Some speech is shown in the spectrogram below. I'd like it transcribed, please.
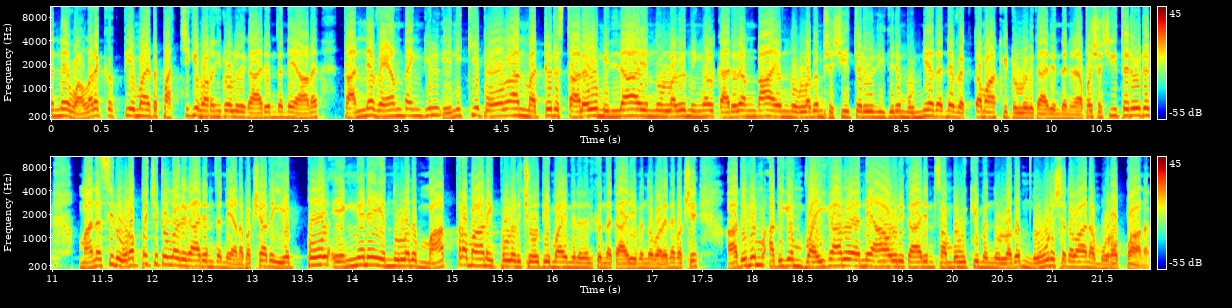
തന്നെ വളരെ കൃത്യമായിട്ട് പച്ചയ്ക്ക് പറഞ്ഞിട്ടുള്ള ഒരു കാര്യം തന്നെയാണ്. തന്നെ വേണ്ടെങ്കിൽ എനിക്ക് പോകാൻ മറ്റൊരു സ്ഥലവുമില്ല എന്നുള്ളത് നിങ്ങൾ കരുതണ്ട എന്നുള്ളതും ശശി തരൂർ ഇതിന് മുന്നേ തന്നെ വ്യക്തമാക്കിയിട്ടുള്ള ഒരു കാര്യം തന്നെയാണ്. അപ്പൊ ശശി തരൂർ മനസ്സിൽ ഉറപ്പിച്ചിട്ടുള്ള ഒരു കാര്യം തന്നെയാണ്. പക്ഷെ അത് എപ്പോൾ എങ്ങനെ എന്നുള്ളത് മാത്രമാണ് ഇപ്പോൾ ഒരു ചോദ്യമായി നിലനിൽക്കുന്ന കാര്യം എന്ന് പറയുന്നത്. പക്ഷെ അതിലും അധികം വൈകാതെ തന്നെ ആ ഒരു കാര്യം സംഭവിക്കുമെന്നുള്ളതും നൂറ് ശതമാനം ഉറപ്പാണ്.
